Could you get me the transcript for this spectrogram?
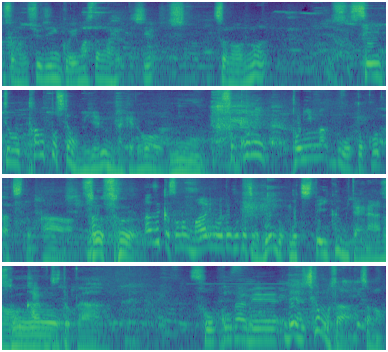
その主人公エマスタがそのの成長を担としても見れるんだけど、んそこに取り巻く男たちとかそうそう。なぜかその周りの男たちがどんどん落ちていくみたいなあの感じとか。そこがね。でしかもさその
